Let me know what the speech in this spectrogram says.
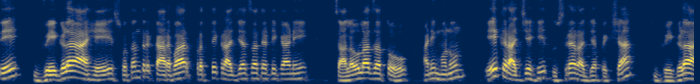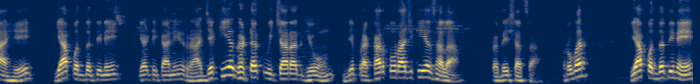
ते वेगळं आहे. स्वतंत्र कारभार प्रत्येक राज्याचा त्या ठिकाणी चालवला जातो आणि म्हणून एक राज्य हे दुसऱ्या राज्यापेक्षा वेगळं आहे या पद्धतीने या ठिकाणी राजकीय घटक विचारात घेऊन म्हणजे प्रकार तो राजकीय झाला प्रदेशाचा बरोबर? या पद्धतीने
